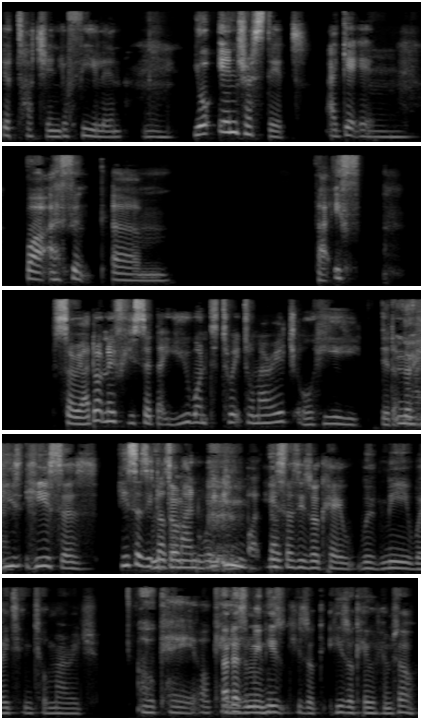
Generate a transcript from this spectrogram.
you're touching, you're feeling, mm, you're interested. I get it. mm. But I think um like if sorry, I don't know if you said that you wanted to wait till marriage or he didn't No, mind. he he says he says he doesn't mind waiting, but he says he's okay with me waiting till marriage. Okay, okay. That doesn't mean he's he's okay, he's okay with himself.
